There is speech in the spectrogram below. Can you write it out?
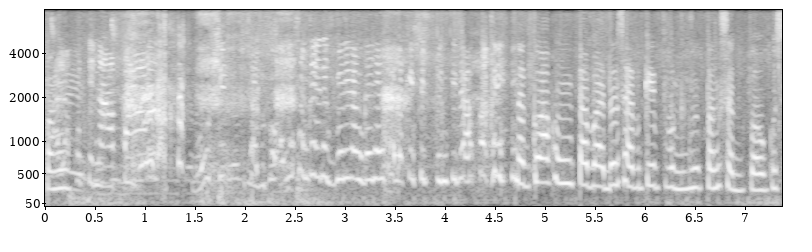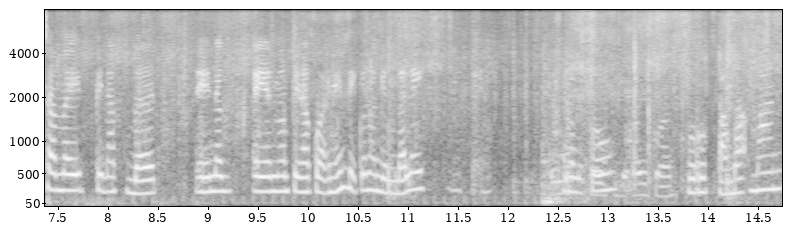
Pang. Bullshit. Sabi ko, ano saan kayo nagbili ng ganyang kalaki sipin tinapay? nagkuha akong taba doon. Sabi ko, pag pangsagpaw ko sa may pinakbat. Eh, nag, ayan mga pinakuha niya. Hindi ko naging balik. Sarap to. Puro taba man.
